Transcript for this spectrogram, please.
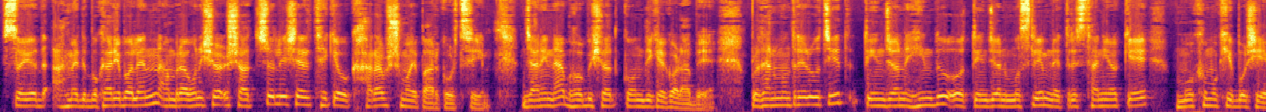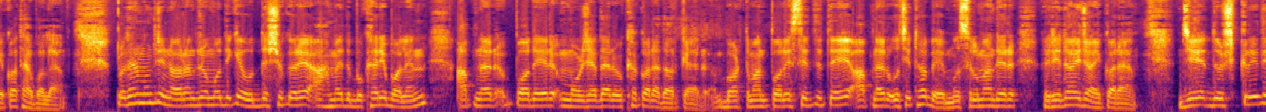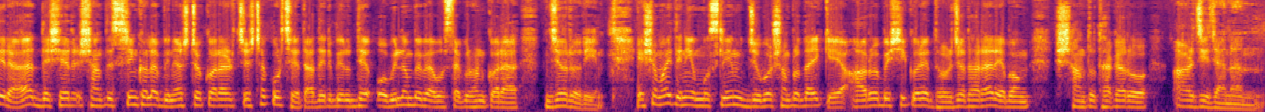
সৈয়দ আহমেদ বুখারি বলেন, আমরা উনিশশো সাতচল্লিশের থেকেও খারাপ সময় পার করছি। জানি না ভবিষ্যৎ কোন দিকে গড়াবে। প্রধানমন্ত্রীর উচিত তিনজন হিন্দু ও তিনজন মুসলিম নেতৃস্থানীয়কে মুখোমুখি বসিয়ে কথা বলা। প্রধানমন্ত্রী নরেন্দ্র মোদীকে উদ্দেশ্য করে আহমেদ বুখারি বলেন, আপনার পদের মর্যাদা রক্ষা করা দরকার। বর্তমান পরিস্থিতিতে আপনার উচিত হবে মুসলমানদের হৃদয় জয় করা। যে দুষ্কৃতীরা দেশের শান্তি শৃঙ্খলা বিনষ্ট করার চেষ্টা করছে তাদের বিরুদ্ধে অবিলম্বে ব্যবস্থা গ্রহণ করা জরুরি। এ সময় তিনি মুসলিম যুব সম্প্রদায়কে আরও বেশি করে ধৈর্য ধরার এবং শান্ত থাকারও আর্জি জানান।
